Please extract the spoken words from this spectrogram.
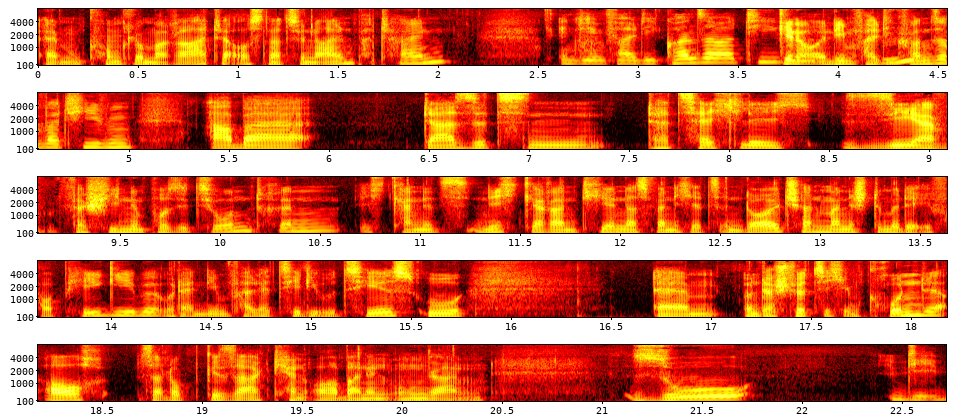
ähm, Konglomerate aus nationalen Parteien. In dem Fall die Konservativen. Genau, in dem Fall die mhm. Konservativen. Aber da sitzen tatsächlich sehr verschiedene Positionen drin. Ich kann jetzt nicht garantieren, dass wenn ich jetzt in Deutschland meine Stimme der EVP gebe oder in dem Fall der CDU, CSU, ähm, unterstütze ich im Grunde auch, salopp gesagt, Herrn Orban in Ungarn. So, die,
